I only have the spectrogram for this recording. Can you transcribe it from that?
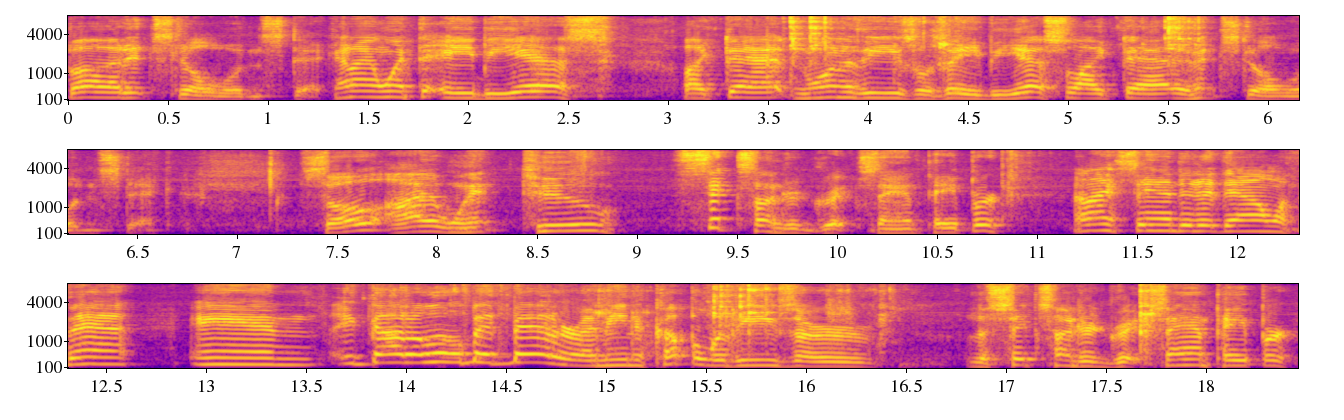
but it still wouldn't stick. And I went to ABS like that, and one of these was ABS like that, and it still wouldn't stick. So I went to 600 grit sandpaper, and I sanded it down with that, and it got a little bit better. I mean, a couple of these are the 600 grit sandpaper.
